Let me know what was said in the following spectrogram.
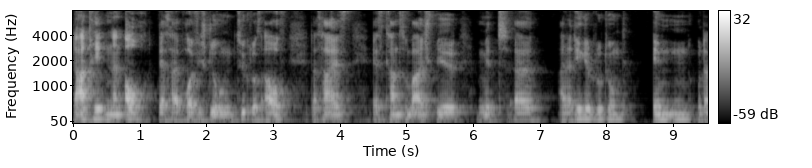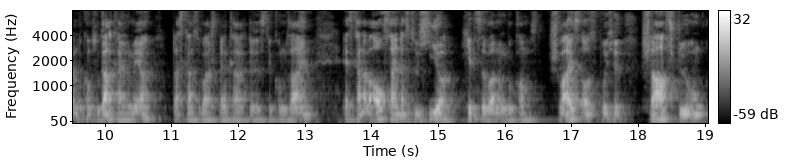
Da treten dann auch deshalb häufig Störungen im Zyklus auf. Das heißt, es kann zum Beispiel mit äh, einer Regelblutung enden und dann bekommst du gar keine mehr. Das kann zum Beispiel ein Charakteristikum sein. Es kann aber auch sein, dass du hier Hitzewallungen bekommst, Schweißausbrüche, Schlafstörungen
